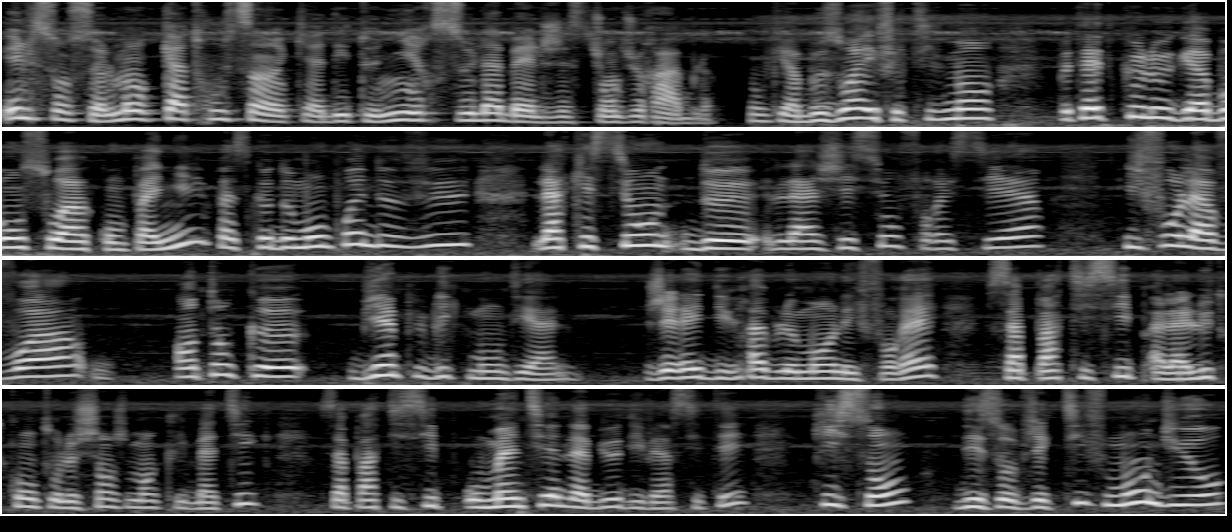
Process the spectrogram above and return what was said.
ils sont seulement 4 ou 5 à détenir ce label gestion durable. Donc il y a besoin effectivement peut-être que le Gabon soit accompagné parce que de mon point de vue, la question de la gestion forestière, il faut la voir en tant que bien public mondial. Gérer durablement les forêts, ça participe à la lutte contre le changement climatique, ça participe au maintien de la biodiversité, qui sont des objectifs mondiaux.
